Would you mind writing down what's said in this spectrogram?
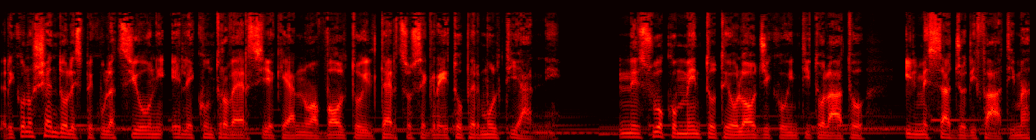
riconoscendo le speculazioni e le controversie che hanno avvolto il terzo segreto per molti anni. Nel suo commento teologico intitolato Il messaggio di Fatima,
